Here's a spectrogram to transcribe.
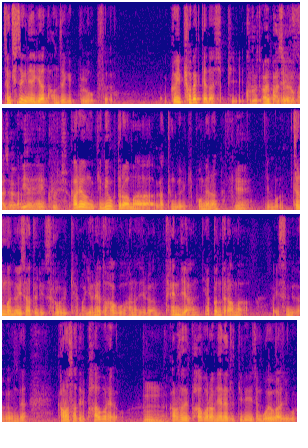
정치적인 얘기가 나온 적이 별로 없어요. 거의 표백되다시피. 그렇, 아 맞아요, 맞아요. 예, 예, 그렇죠. 가령 이렇게 미국 드라마 같은 걸 이렇게 보면은 예. 이제 뭐 젊은 의사들이 서로 이렇게 막 연애도 하고 하는 이런 트렌디한 예쁜 드라마가 있습니다. 그런데 간호사들이 파업을 해요. 음. 간호사들이 파업을 하면 얘네들끼리 이제 모여가지고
